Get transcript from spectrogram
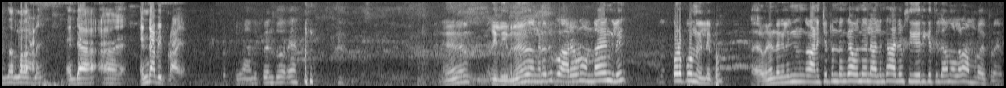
എന്നുള്ളതാണ് എന്റെ എന്റെ അഭിപ്രായം. ദിലീപിന് അങ്ങനെ ഒരു ആരോപണം ഉണ്ടായെങ്കിൽ കുഴപ്പമൊന്നുമില്ല. ഇപ്പം അവനെന്തെങ്കിലും കാണിച്ചിട്ടുണ്ടെങ്കിൽ അവന് അല്ലെങ്കിൽ ആരും സ്വീകരിക്കത്തില്ല എന്നുള്ളതാണ് നമ്മുടെ അഭിപ്രായം.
